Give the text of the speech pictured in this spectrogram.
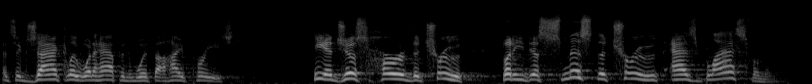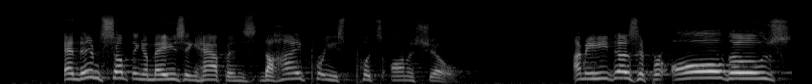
That's exactly what happened with the high priest. He had just heard the truth, but he dismissed the truth as blasphemy. And then something amazing happens. The high priest puts on a show. I mean, he does it for all those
